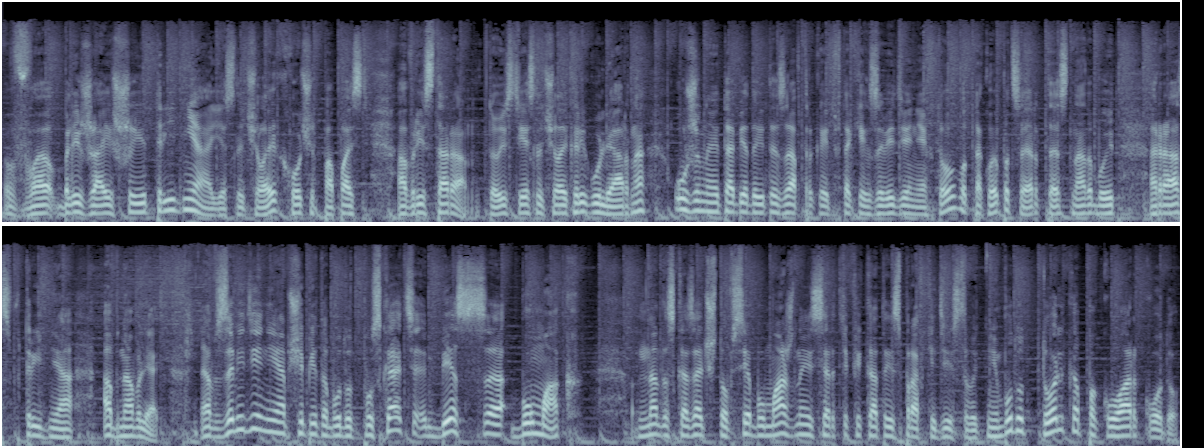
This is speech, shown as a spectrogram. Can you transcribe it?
в ближайшие три дня, если человек хочет попасть а, в ресторан. То есть, если человек регулярно ужинает, обедает и завтракает в таких заведениях, то вот такой ПЦР-тест надо будет раз в три дня обновлять. В заведении общепита будут пускать без э, бумаг, надо сказать, что все бумажные сертификаты и справки действовать не будут, только по QR-коду,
